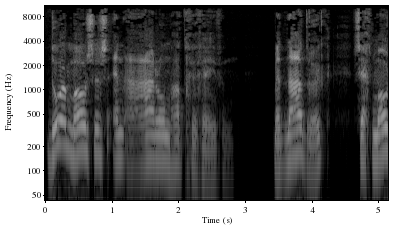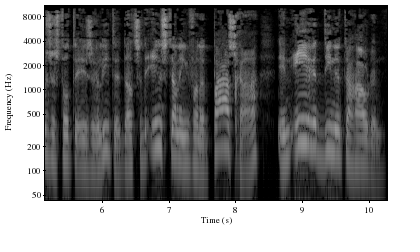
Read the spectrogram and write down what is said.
door Mozes en Aaron had gegeven. Met nadruk zegt Mozes tot de Israëlieten dat ze de instelling van het Pascha in ere dienen te houden,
